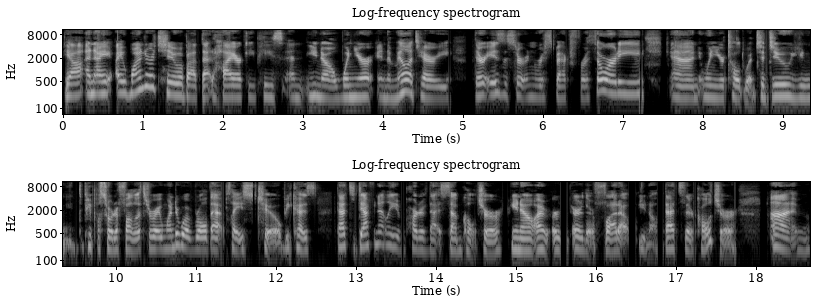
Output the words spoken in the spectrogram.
Yeah, and I, I wonder too about that hierarchy piece. And, you know, when you're in the military, there is a certain respect for authority. And when you're told what to do, you people sort of follow through. I wonder what role that plays too, because that's definitely a part of that subculture, you know, or, or they're flat out, you know, that's their culture. Um,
